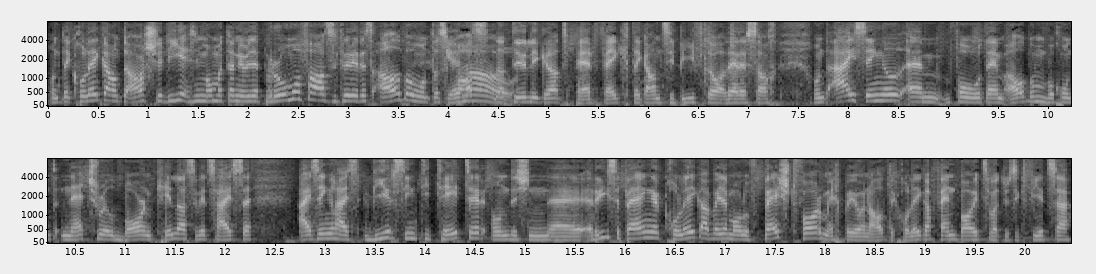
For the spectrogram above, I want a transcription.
Und der Kollege und der Asche, die sind momentan in der Promophase für ihr Album und das Genau. passt natürlich gerade perfekt, der ganze Beef da an dieser Sache. Und ein Single ähm, von dem Album, wo kommt Natural Born Killers, wird es heißen. Ein Single heißt Wir sind die Täter und ist ein äh, Riesenbanger. Kollega wieder mal auf Bestform. Ich bin ja ein alter Kollega-Fanboy. 2014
